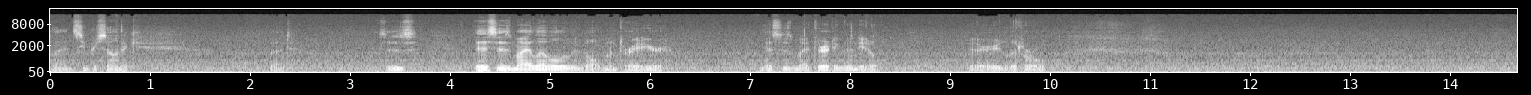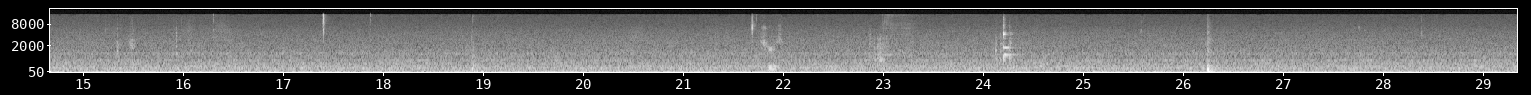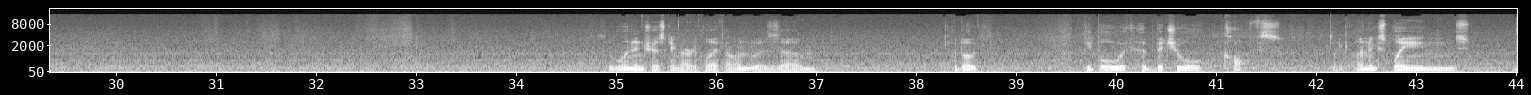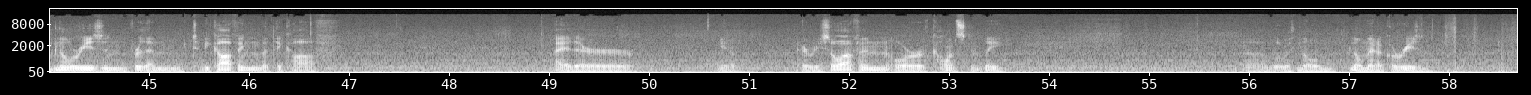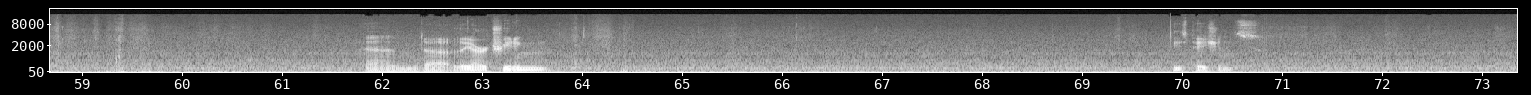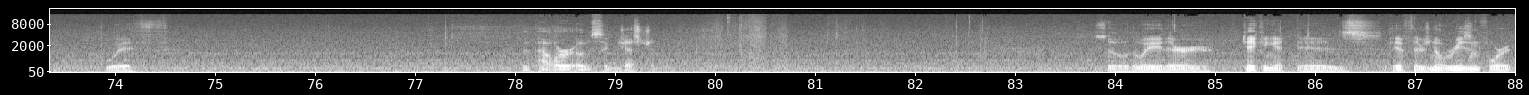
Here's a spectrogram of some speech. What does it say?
Flying supersonic. But this is this is my level of involvement right here. This is my threading the needle. Very literal. Cheers. So one interesting article I found was um, about people with habitual coughs, like unexplained, no reason for them to be coughing, but they cough either, you know, every so often or constantly, uh, but with no no medical reason. And uh, they are treating these patients with the power of suggestion. So the way they're taking it is if there's no reason for it,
